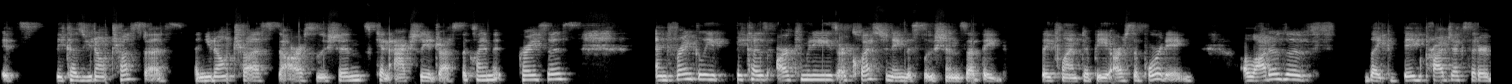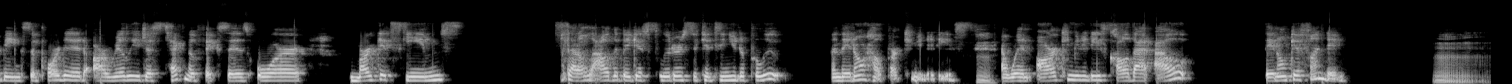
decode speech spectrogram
It's because you don't trust us and you don't trust that our solutions can actually address the climate crisis. And frankly, because our communities are questioning the solutions that big, big philanthropy are supporting. A lot of the like big projects that are being supported are really just techno fixes or market schemes that allow the biggest polluters to continue to pollute and they don't help our communities. Hmm. And when our communities call that out, they don't get funding. Hmm.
